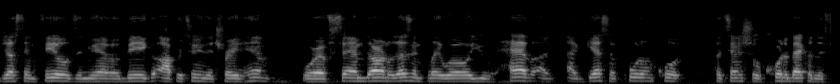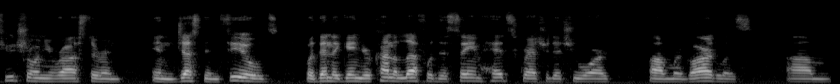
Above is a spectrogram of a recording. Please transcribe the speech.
Justin Fields and you have a big opportunity to trade him. Or if Sam Darnold doesn't play well, you have, a, I guess, a quote unquote potential quarterback of the future on your roster and in Justin Fields. But then again, you're kind of left with the same head scratcher that you are, um, regardless. Um,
